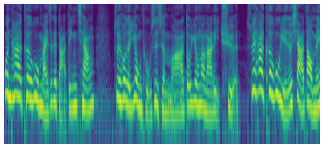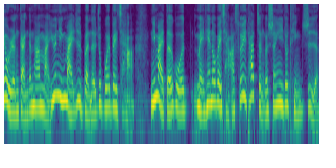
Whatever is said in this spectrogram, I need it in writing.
问他的客户买这个打钉枪最后的用途是什么啊，都用到哪里去了，所以他的客户也就吓到，没有人敢跟他买，因为你买日本的就不会被查，你买德国每天都被查，所以他整个生意都停滞了。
